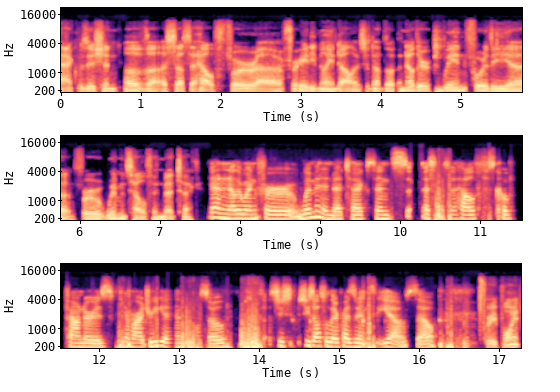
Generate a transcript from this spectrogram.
acquisition of uh, Acessa Health for uh, for $80 million. Another, another win for the uh, for women's health in medtech. Yeah, and another win for women in medtech since Acessa Health's co-founder is Kim Rodriguez. And Also, she's, she's also their president and CEO. So Great point.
